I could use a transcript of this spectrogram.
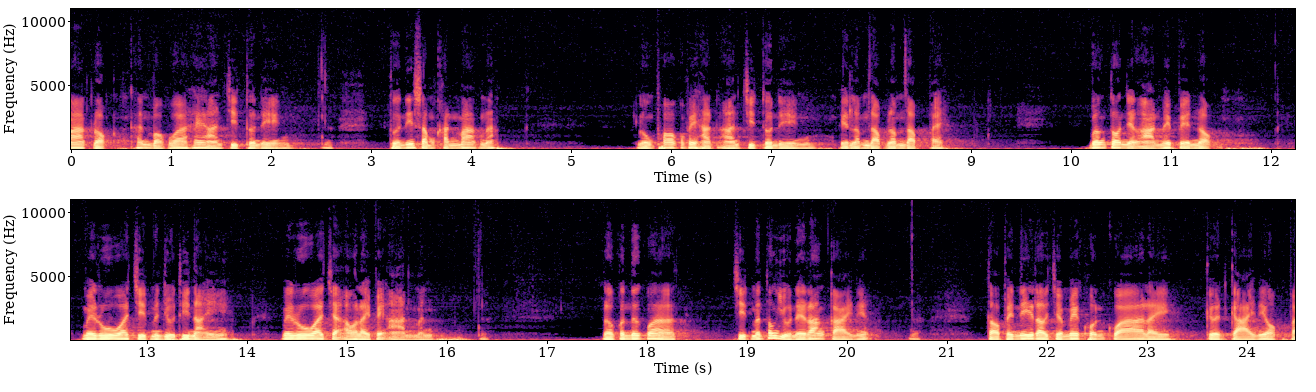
มากหรอก ท่านบอกว่าให้อ่านจิตตนเอง ตัวนี้สำคัญมากนะ หลวงพ่อก็ไปหัดอ่านจิตตนเอง เป็นลำดับลำดับไป เบื้องต้นยังอ่านไม่เป็นหรอก ไม่รู้ว่าจิตมันอยู่ที่ไหน ไม่รู้ว่าจะเอาอะไรไปอ่านมัน เราก็นึกว่าจิตมันต้องอยู่ในร่างกายเนี้ยต่อไปนี้เราจะไม่ค้นคว้าอะไรเกินกายนี้ออกไป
